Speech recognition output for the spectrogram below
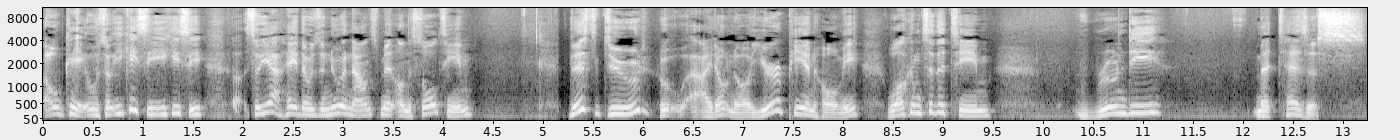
Okay, oh, so EKC, EKC. Uh, so yeah, hey, there was a new announcement on the Sol team. This dude, who I don't know, European homie, welcome to the team, Rundi Metezis.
